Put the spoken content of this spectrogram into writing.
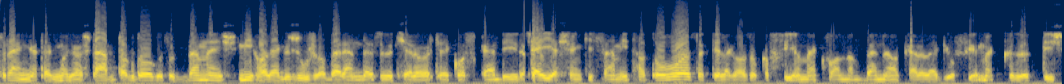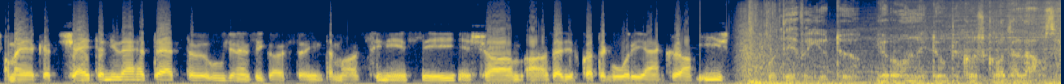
rengeteg magyar stábtag dolgozott benne, és Mihalek Zsuzsa berendezőt jelölték Oscar díjra. Teljesen kiszámítható volt, tehát tényleg azok a filmek vannak benne, akár a legjobb filmek között is, amelyeket sejteni lehetett, ugyanez igaz szerintem a színészi és a, az egyéb kategóriákra is. Whatever you do, you only do because God allows it.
